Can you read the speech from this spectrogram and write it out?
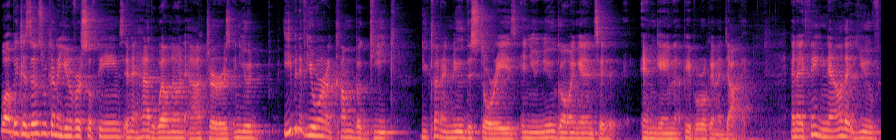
Well, because those were kind of universal themes, and it had well-known actors, and you'd even if you weren't a comic book geek, you kind of knew the stories, and you knew going into Endgame that people were going to die. And I think now that you've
